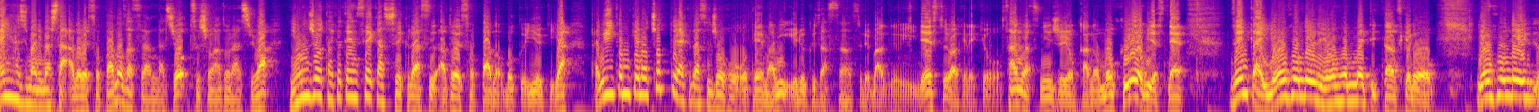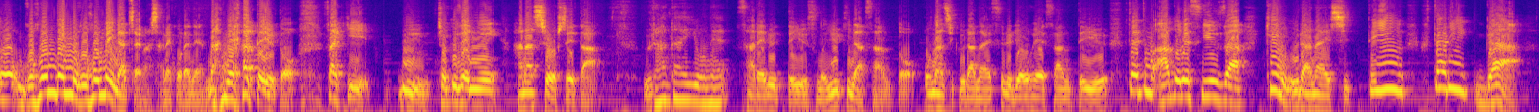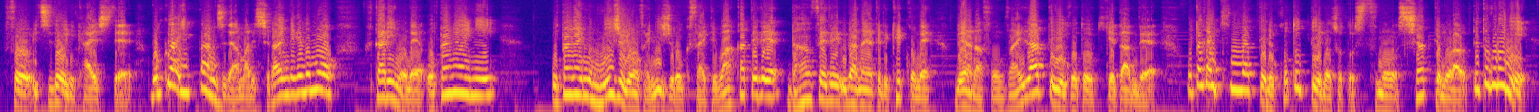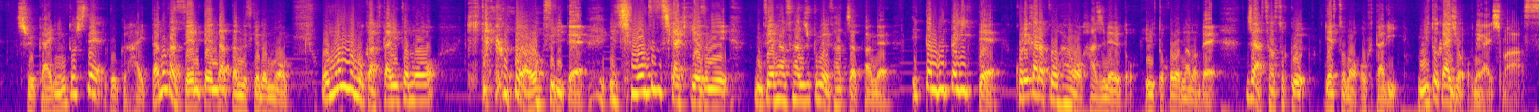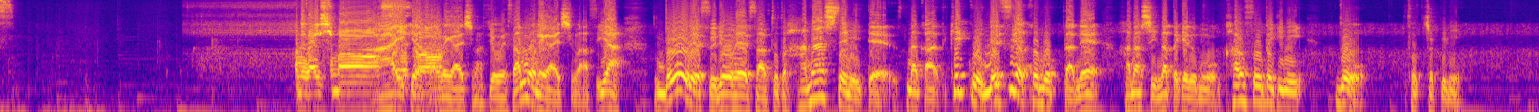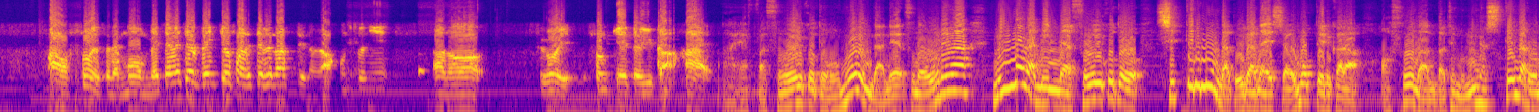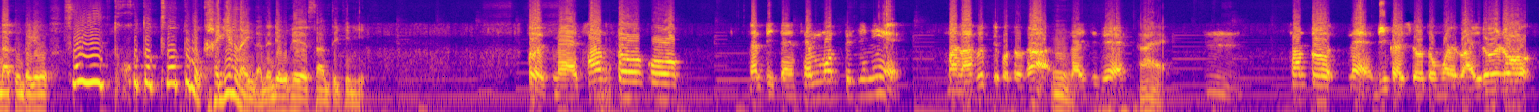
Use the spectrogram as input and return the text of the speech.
はい、始まりました。アドレスホッパーの雑談ラジオ、通称アドラジは、日本上多拠点生活して暮らすアドレスホッパーの僕、ゆうきが、旅人向けのちょっと役立つ情報をテーマにゆるく雑談する番組です。というわけで今日3月24日の木曜日ですね。前回4本撮りの4本目って言ったんですけど、4本撮りの5本撮りの5本目になっちゃいましたね、これね。なんでかっていうと、さっき、うん、直前に話をしていた、占いをね、されるっていう、そのゆきなさんと同じく占いする良平さんっていう、二人ともアドレスユーザー兼占い師っていう二人が、そう、一堂に会して、僕は一般人であまり知らないんだけども、二人のね、お互いに、お互いの24歳、26歳って若手で男性で占いやってて結構ね、レアな存在だっていうことを聞けたんで、お互い気になってることっていうのをちょっと質問し合ってもらうってところに、仲介人として僕入ったのが前編だったんですけども、思いのほか二人とも聞きたいことが多すぎて、一問ずつしか聞けずに前半30分くらい経っちゃったんで、一旦ぶった切って、これから後半を始めるというところなので、じゃあ早速ゲストのお二人、ミート会場お願いします。お願いします。はい、池田さんお願いします。良平さんもお願いします。いや、どうです良平さん。ちょっと話してみて、なんか結構熱がこもったね、話になったけども、感想的にどう？率直に。あ、そうですね。もうめちゃめちゃ勉強されてるなっていうのが、本当に、あの、すごい尊敬というか、はい。あ、やっぱそういうこと思うんだね。その俺はみんながみんなそういうことを知ってるもんだと占い師は思ってるから、あ、そうなんだ。でもみんな知ってんだろうなと思ったけど、そういうことととも限らないんだね、良平さん的に。そうですね。ちゃんとこう、なんて言ったらいい専門的に学ぶってことがうん大事で、はい。うん。ちゃんとね、理解しようと思えば、いろいろ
